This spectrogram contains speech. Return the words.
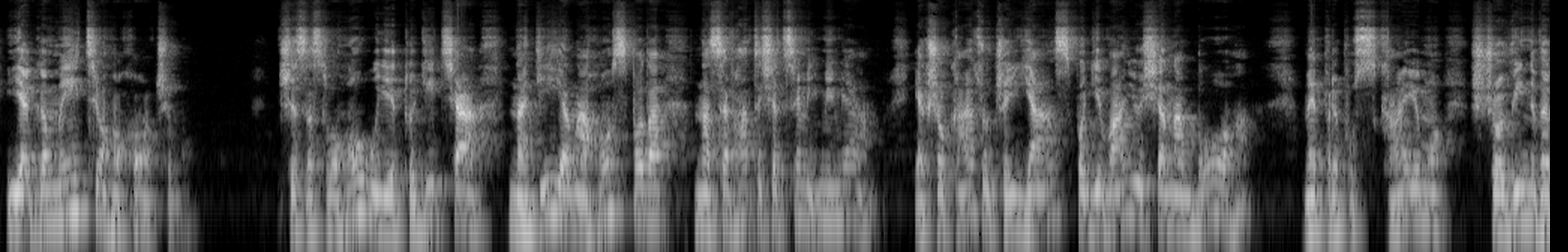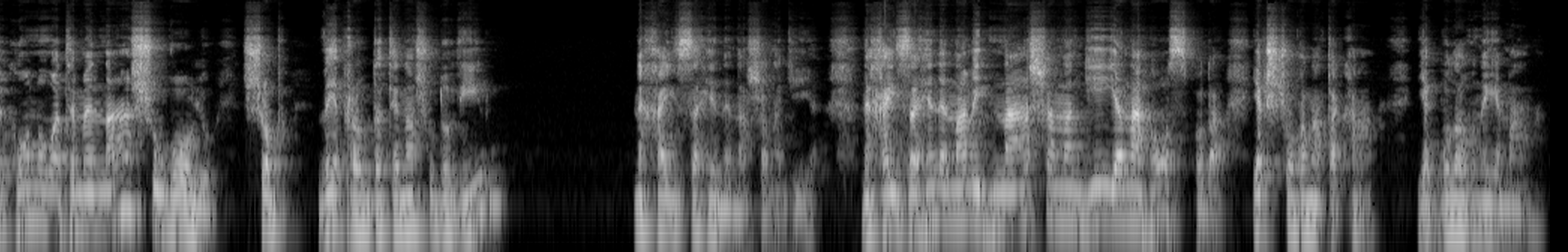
як ми цього хочемо. Чи заслуговує тоді ця надія на Господа називатися цим ім'ям? Якщо кажучи, я сподіваюся на Бога, ми припускаємо, що Він виконуватиме нашу волю, щоб виправдати нашу довіру? Нехай загине наша надія, нехай загине навіть наша надія на Господа, якщо вона така, як була в Неємана.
